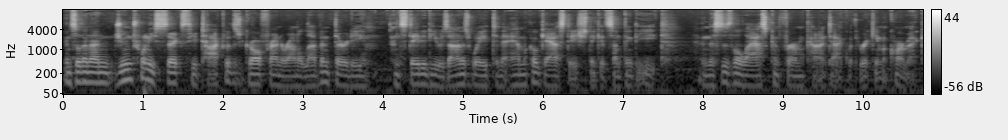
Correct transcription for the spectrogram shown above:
And so then on June 26th, he talked with his girlfriend around 11:30 and stated he was on his way to the Amoco gas station to get something to eat. And this is the last confirmed contact with Ricky McCormick.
